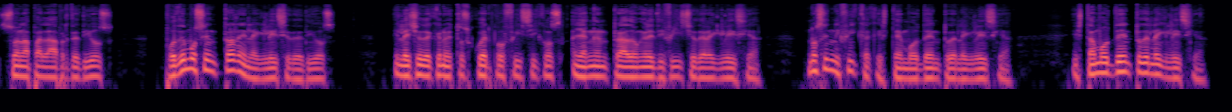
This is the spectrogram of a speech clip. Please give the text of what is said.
son la palabra de Dios, podemos entrar en la iglesia de Dios. El hecho de que nuestros cuerpos físicos hayan entrado en el edificio de la iglesia no significa que estemos dentro de la iglesia. Estamos dentro de la iglesia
